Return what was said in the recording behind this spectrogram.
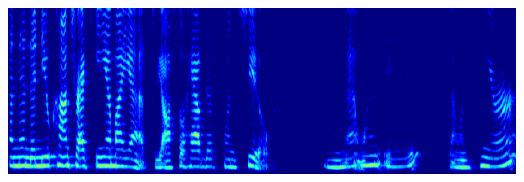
And then the new contract EMIS, we also have this one too. And that one is down here.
